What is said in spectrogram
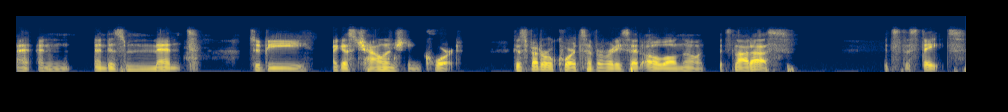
and, and and is meant to be, I guess, challenged in court. Because federal courts have already said, oh, well, no, it's not us, it's the states.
